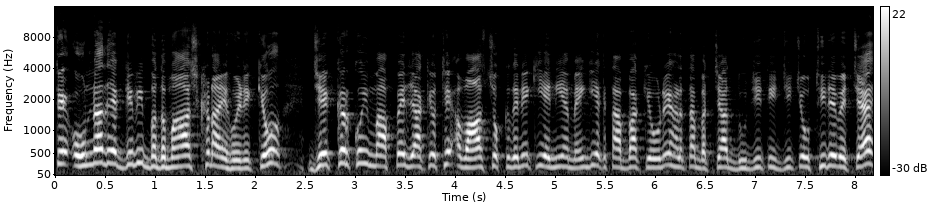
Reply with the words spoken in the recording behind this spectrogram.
ਤੇ ਉਹਨਾਂ ਦੇ ਅੱਗੇ ਵੀ ਬਦਮਾਸ਼ ਖੜਾਏ ਹੋਏ ਨੇ। ਕਿਉਂ? ਜੇਕਰ ਕੋਈ ਮਾਪੇ ਜਾ ਕੇ ਉੱਥੇ ਆਵਾਜ਼ ਚੁੱਕਦੇ ਨੇ ਕਿ ਇੰਨੀਆਂ ਮਹਿੰਗੀਆਂ ਕਿਤਾਬਾਂ ਕਿਉਂ ਨੇ, ਹਾਲੇ ਤਾਂ ਬੱਚਾ ਦੂਜੀ, ਤੀਜੀ, ਚੌਥੀ ਦੇ ਵਿੱਚ ਹੈ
